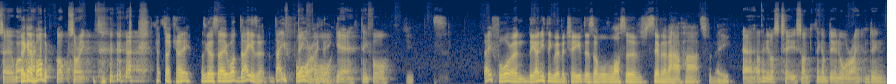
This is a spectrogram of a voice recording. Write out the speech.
So welcome Okay, back- Bob. Oh, sorry. That's okay. I was going to say, what day is it? Day four, day I four. think. Yeah, day four. Day four, and the only thing we've achieved is a loss of seven and a half hearts for me. Uh, I've only lost two, so I think I'm doing all right. I'm doing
